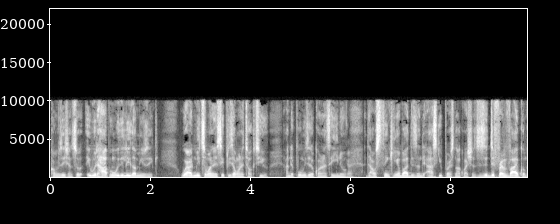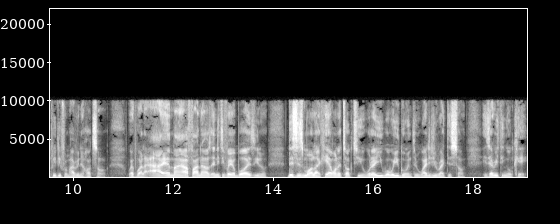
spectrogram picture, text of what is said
conversations. So it would happen with illegal music where I'd meet someone and say, please, I want to talk to you. And they pull me to the corner and say, you know, Yeah. I was thinking about this and they ask you personal questions. It's a different vibe completely from having a hot song where people are like, ah, am I alpha now? Anything for your boys? You know, this is more like, hey, I want to talk to you. What are you, what were you going through? Why did you write this song? Is everything okay?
